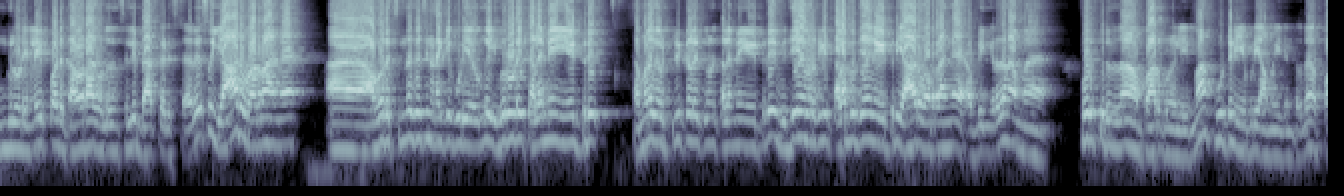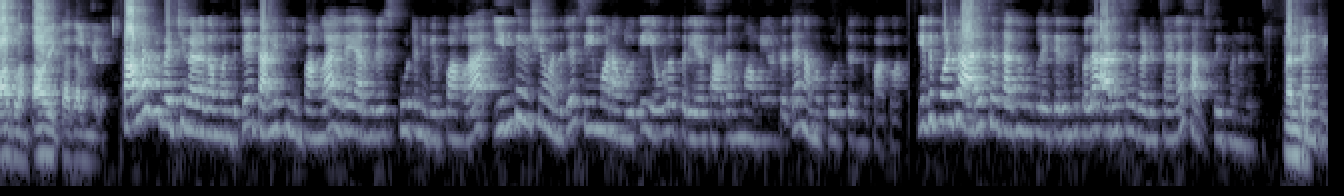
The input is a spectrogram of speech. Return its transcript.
உங்களுடைய நிலைப்பாடு தவறாக உள்ளதுன்னு சொல்லி பேக் அடிச்சிட்டாரு. ஸோ யார் வர்றாங்க? அவர் சின்ன கட்சி நினைக்கக்கூடியவங்க இவருடைய தலைமையை ஏற்று தமிழக வெற்றிக்கழகத்தினுடைய தலைமையை ஏற்று விஜய் அவர்களை தளபதியாக ஏற்று யார் வர்றாங்க அப்படிங்கறத நம்ம பொறுத்திருந்து தான் பார்க்கணும் இல்லையுமா? கூட்டணி எப்படி அமையுதுன்றத பார்க்கலாம். தாவைக்கா தலைமையில. தமிழக வெற்றி கழகம் வந்துட்டு தனித்து நிற்பாங்களா இல்ல யாருடைய கூட்டணி வைப்பாங்களா? இந்த விஷயம் வந்துட்டு சீமான் அவங்களுக்கு எவ்வளவு பெரிய சாதகமா அமையுன்றதை நம்ம பொறுத்திருந்து பார்க்கலாம். இது போன்ற அரசியல் தகவல்களை தெரிந்து கொள்ள அரசியல் கடன் சேனலை சப்ஸ்கிரைப் பண்ணுங்க. நன்றி.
